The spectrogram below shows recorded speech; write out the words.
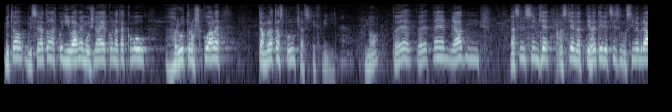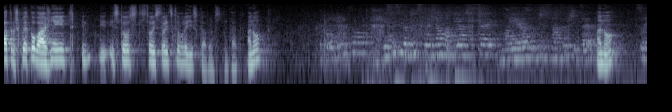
my, to, my se na to jako díváme možná jako na takovou hru trošku, ale tam byla ta spolúčast těch lidí. No, to je, to je, to je já, já si myslím, že prostě tyhle ty věci musíme brát trošku jako vážněji i, i z, toho, z toho historického hlediska. Prostě, tak. Ano? Jestli si dobře vzpomínám Matyáše Majera z roku 1630, ano. co je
